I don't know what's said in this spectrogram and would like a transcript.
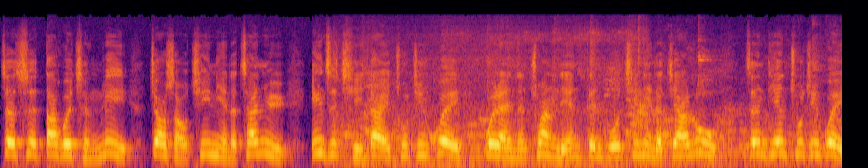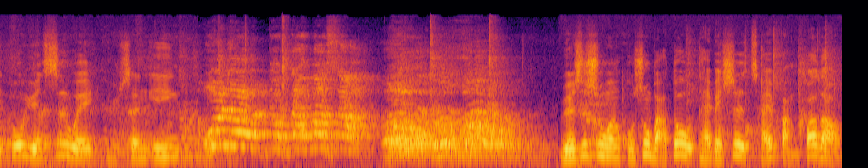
这次大会成立较少青年的参与，因此期待促进会未来能串联更多青年的加入，增添促进会多元思维与声音。原视新闻胡颂把度台北市采访报道。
